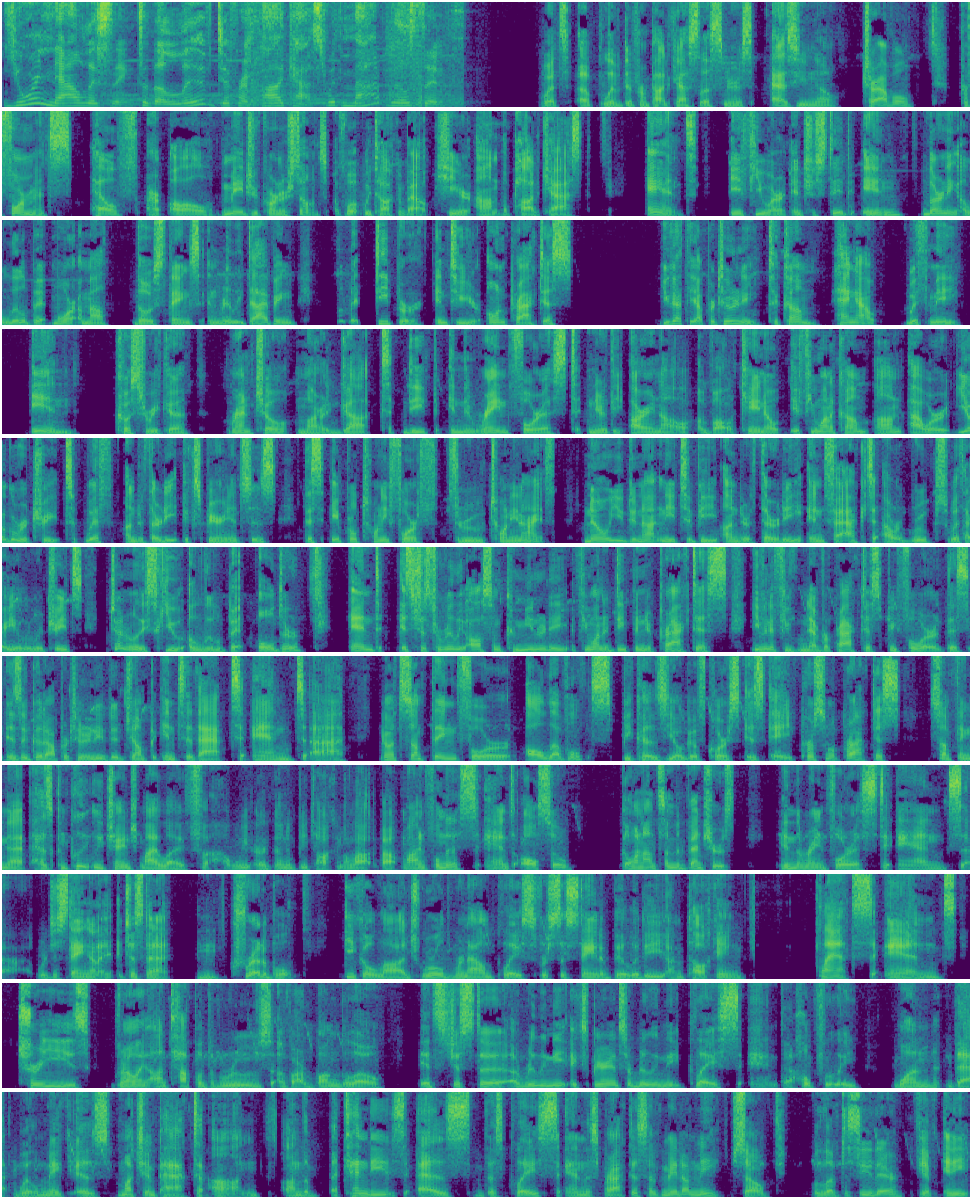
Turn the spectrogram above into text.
You're now listening to the Live Different podcast with Matt Wilson. What's up, Live Different podcast listeners? As you know, travel, performance, health are all major cornerstones of what we talk about here on the podcast. And if you are interested in learning a little bit more about those things and really diving a little bit deeper into your own practice, you got the opportunity to come hang out with me in Costa Rica, Rancho Margot, deep in the rainforest near the Arenal volcano. If you want to come on our yoga retreat with under 30 experiences this April 24th through 29th. No, you do not need to be under 30. In fact, our groups with our yoga retreats generally skew a little bit older. And it's just a really awesome community. If you want to deepen your practice, even if you've never practiced before, this is a good opportunity to jump into that. And, uh, you know, it's something for all levels because yoga, of course, is a personal practice, something that has completely changed my life. Uh, we are going to be talking a lot about mindfulness and also going on some adventures in the rainforest. And uh, we're just staying on a, just an incredible Eco Lodge, world renowned place for sustainability. I'm talking plants and trees growing on top of the roofs of our bungalow. It's just a, a really neat experience, a really neat place, and uh, hopefully one that will make as much impact on on the attendees as this place and this practice have made on me. So, we'd love to see you there. If you have any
